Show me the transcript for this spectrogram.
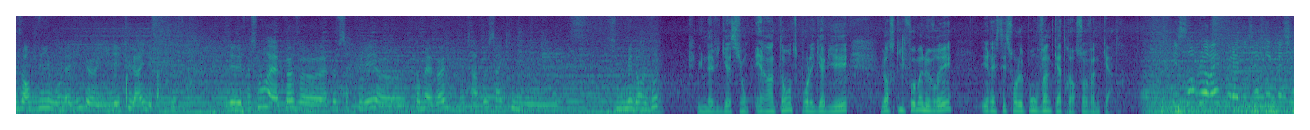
aujourd'hui où on navigue, euh, il n'est plus là, il est parti. Les dépressions, elles peuvent, elles peuvent circuler comme elles veulent, donc c'est un peu ça qui nous, qui nous met dans le doute. Une navigation éreintante pour les gabiers lorsqu'il faut manœuvrer et rester sur le pont 24 heures sur 24. La deuxième dépression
